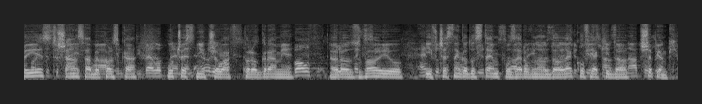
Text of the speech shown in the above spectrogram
Jest szansa, aby Polska uczestniczyła w programie rozwoju i wczesnego dostępu zarówno do leków, jak i do szczepionki.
